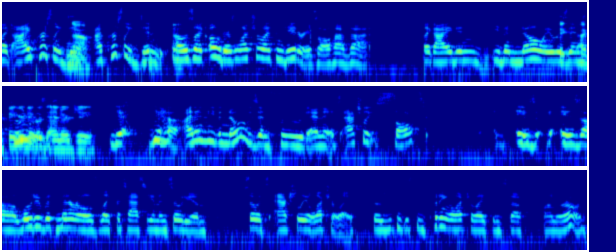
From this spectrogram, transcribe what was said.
like I personally didn't. No. I personally didn't. I was like, oh, there's electrolytes in Gatorade, so I'll have that. Like I didn't even know it was in. I figured food. it was energy. Yeah, yeah. I didn't even know it was in food, and it's actually salt is is uh, loaded with minerals like potassium and sodium. So it's actually electrolytes. So you can just be putting electrolytes and stuff on your own.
